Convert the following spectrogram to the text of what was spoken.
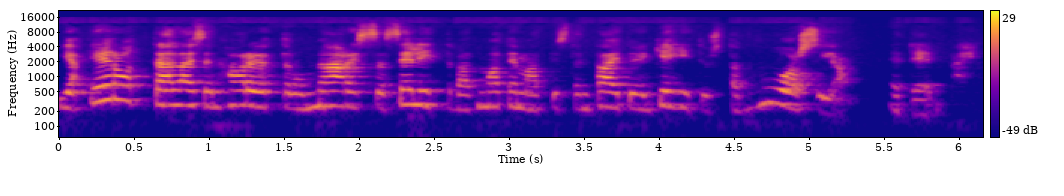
ja erot tällaisen harjoittelun määrissä selittävät matemaattisten taitojen kehitystä vuosia eteenpäin.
